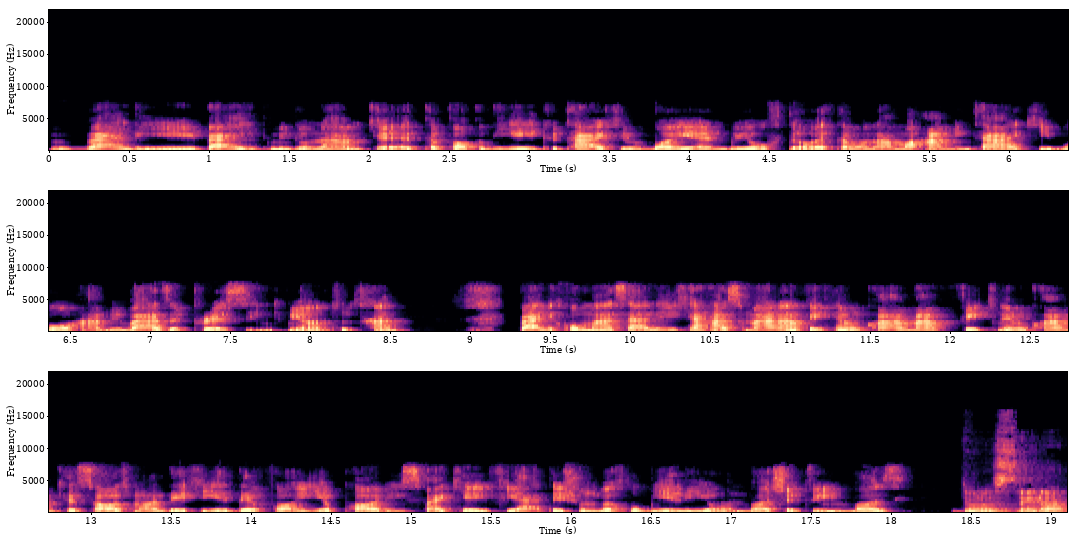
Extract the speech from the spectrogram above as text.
ولی بعید می‌دونم که اتفاق دیگه ای تو ترکیب بایرن بیفته و احتمالا ما همین ترکیب و همین وضع پرسینگ میان تو تن. ولی خب مسئله ای که هست منم فکر نمی کنم من فکر نمی کنم که سازماندهی دفاعی پاریس و کیفیتشون به خوبی لیون باشه تو این بازی. درسته اینا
